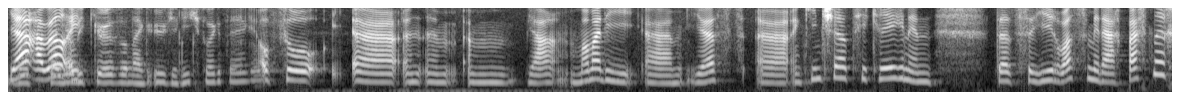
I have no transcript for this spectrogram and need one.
Ja, ah, wel, ik- keuze naar u gericht wordt eigenlijk. Of zo, eh, een, een, een- ja, mama die ehm, juist eh, een kindje had gekregen en dat ze hier was met haar partner.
